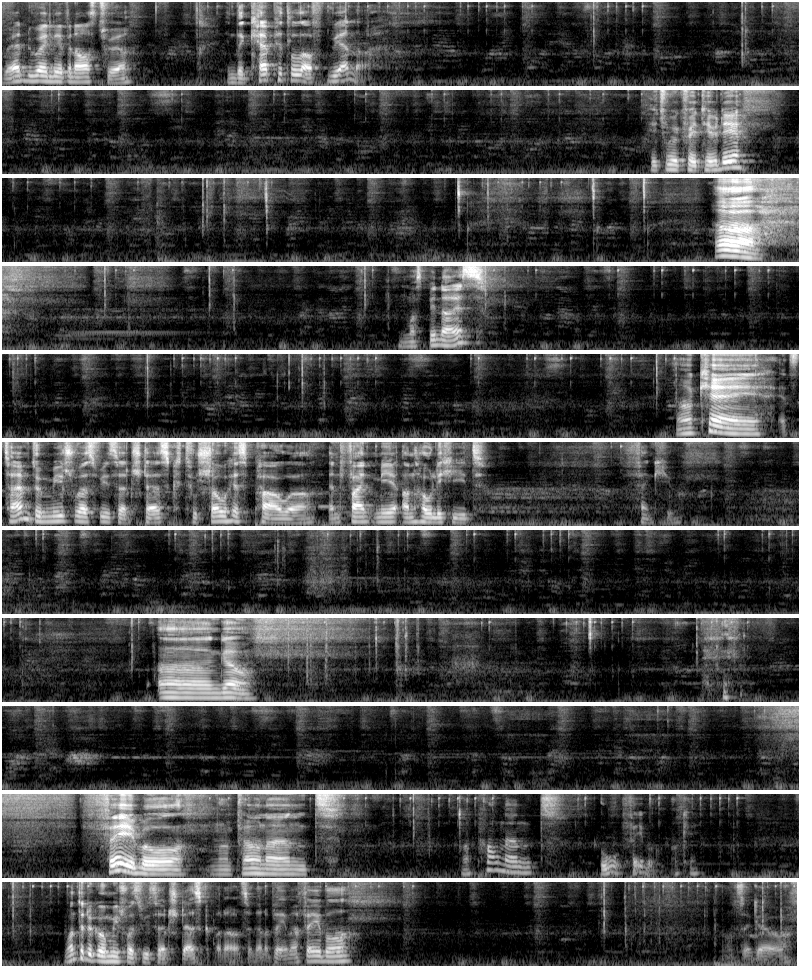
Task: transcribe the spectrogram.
Where do I live in Austria? In the capital of Vienna. Hit with creativity. Ah. Must be nice. Okay, it's time to meet Mishra's research desk to show his power and find me unholy heat. Thank you. Uh, go. Fable. Opponent. Opponent. Ooh, Fable. Okay. Wanted to go Mishra's research desk, but I'm also gonna play my Fable. Let's go.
